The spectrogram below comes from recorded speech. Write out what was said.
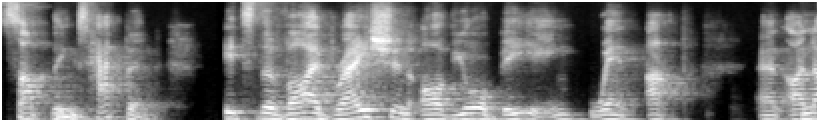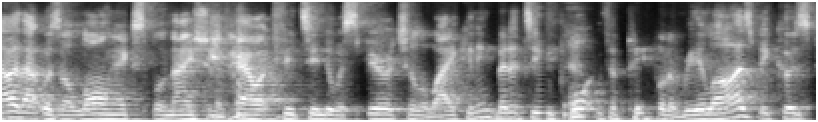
something's happened. It's the vibration of your being went up. And I know that was a long explanation of how it fits into a spiritual awakening, but it's important for people to realize because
